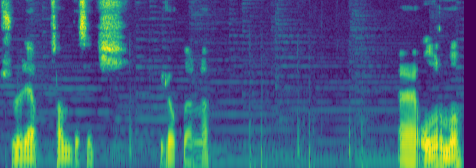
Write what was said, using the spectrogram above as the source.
şöyle yapsam desek bloklarla. Ee, olur mu?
